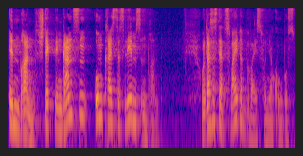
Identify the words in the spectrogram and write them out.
in Brand, steckt den ganzen Umkreis des Lebens in Brand. Und das ist der zweite Beweis von Jakobus.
